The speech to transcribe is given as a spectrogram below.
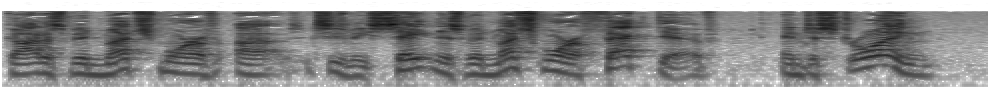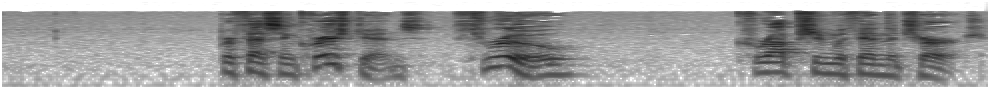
God has been much more, uh, excuse me, Satan has been much more effective in destroying professing Christians through corruption within the church.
